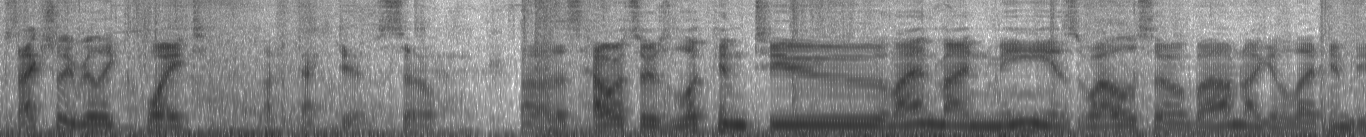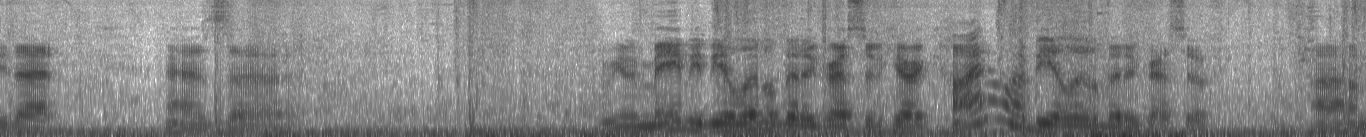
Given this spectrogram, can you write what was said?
it's actually really quite effective. So uh, this howitzer's looking to landmine me as well, so but I'm not going to let him do that. As uh, I'm going to maybe be a little bit aggressive here. I kind of want to be a little bit aggressive, um,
